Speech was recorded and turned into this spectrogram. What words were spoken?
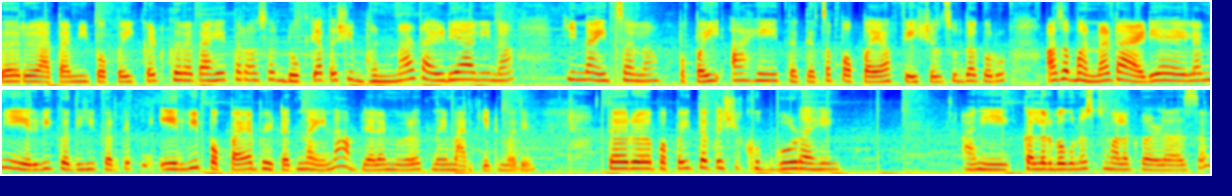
तर आता मी पपई कट करत आहे. तर असं डोक्यात अशी भन्नाट आयडिया आली ना की नाही चला. पपई आहे तर त्याचा पपया फेशियलसुद्धा करू. असं भन्नाट आयडिया यायला मी एरवी कधीही करते पण एरवी पपया भेटत नाही ना आपल्याला मिळत नाही मार्केटमध्ये तर पपई तर तशी खूप गोड आहे. आणि कलर बघूनच तुम्हाला कळलं असेल.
